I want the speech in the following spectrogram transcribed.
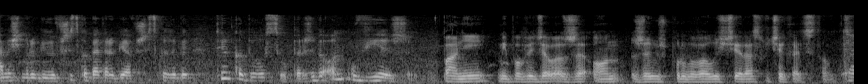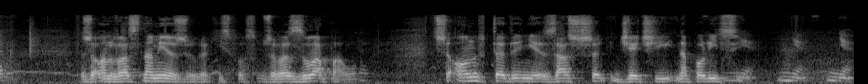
A myśmy robiły wszystko, Beata robiła wszystko, żeby tylko było super, żeby on uwierzył. Pani mi powiedziała, że on, że już próbowałyście raz uciekać stąd. Tak. Że on was namierzył w jakiś sposób, że was złapał. Czy on wtedy nie zastrzegł dzieci na policji? Nie, nie, nie,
